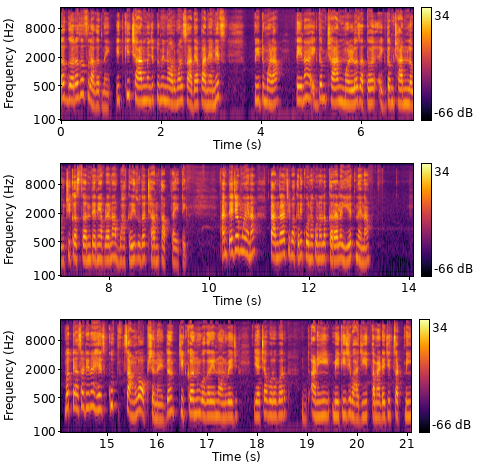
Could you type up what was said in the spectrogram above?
तर गरजच लागत नाही. इतकी छान म्हणजे तुम्ही नॉर्मल साध्या पाण्यानेच पीठ मळा. ते ना एकदम छान मळलं जातं एकदम छान लवचिक असतं आणि त्याने आपल्याला भाकरीसुद्धा छान थापता येते. आणि त्याच्यामुळे ना तांदळाची भाकरी कोणाकोणाला करायला येत नाही ना. मग त्यासाठी ना हेच खूप चांगलं ऑप्शन आहे. जर चिकन वगैरे नॉनव्हेज याच्याबरोबर आणि मेथीची भाजी टमॅट्याची चटणी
